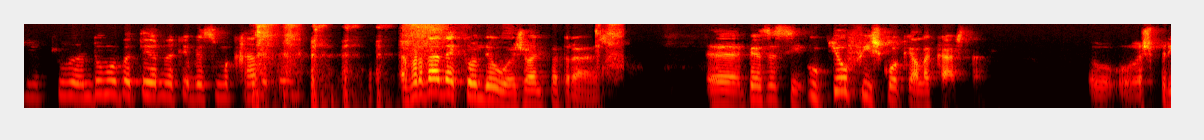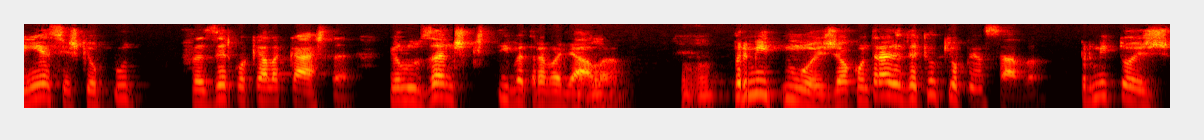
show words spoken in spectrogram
E aquilo andou-me a bater na cabeça uma carrada. a verdade é que quando eu hoje olho para trás, uh, penso assim, o que eu fiz com aquela casta, as experiências que eu pude fazer com aquela casta pelos anos que estive a trabalhá-la, uhum. uhum. permite-me hoje, ao contrário daquilo que eu pensava, permite hoje,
